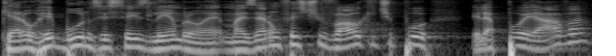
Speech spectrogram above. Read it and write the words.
que era o Rebu, não sei se vocês lembram, é, mas era um festival que, tipo, ele apoiava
